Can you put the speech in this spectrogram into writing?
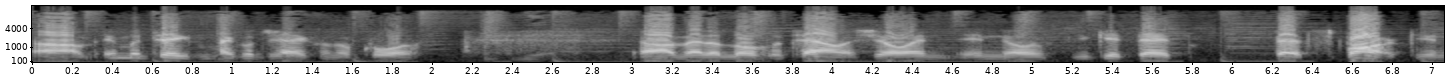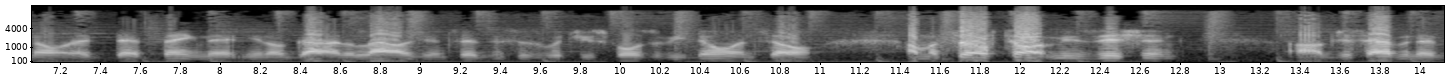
Um, imitate Michael Jackson, of course. Um, at a local talent show, and you know, you get that that spark, you know, that that thing that you know God allows you and says this is what you're supposed to be doing. So, I'm a self-taught musician. Um, just having to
